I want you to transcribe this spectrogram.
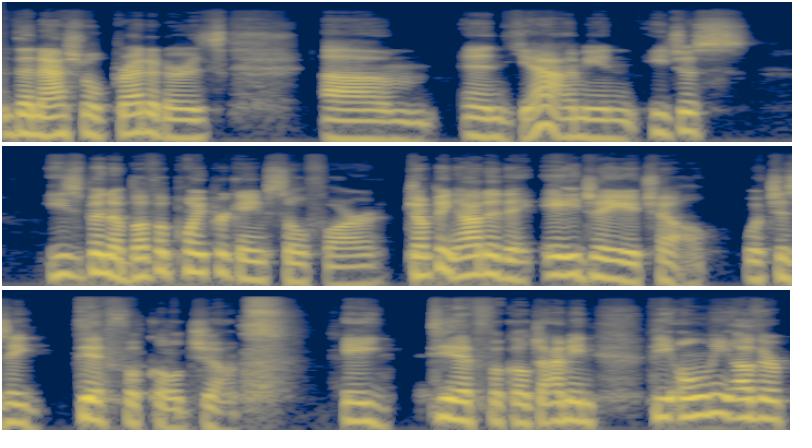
the Nashville Predators. Um, and yeah, I mean, he just he's been above a point per game so far, jumping out of the AJHL, which is a difficult jump. A difficult. I mean, the only other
